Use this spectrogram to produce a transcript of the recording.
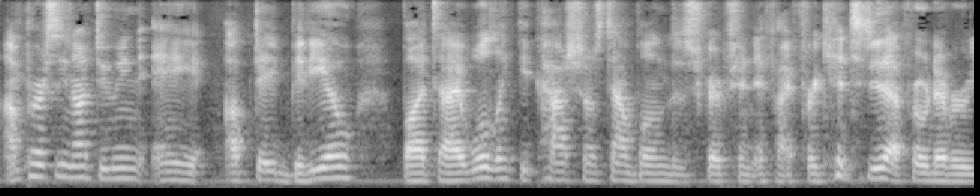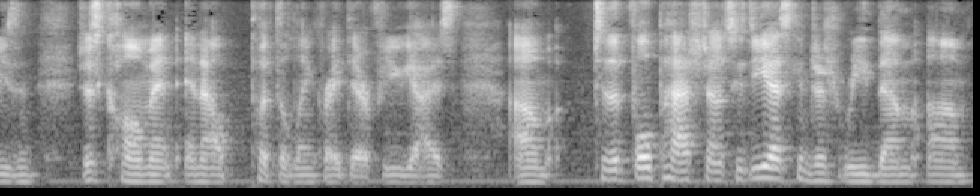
I'm personally not doing a update video, but I will link the patch notes down below in the description. If I forget to do that for whatever reason, just comment and I'll put the link right there for you guys. Um, to the full patch notes, because you guys can just read them. Um,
